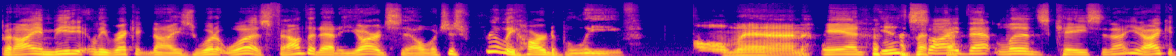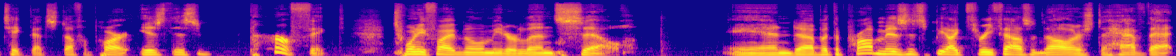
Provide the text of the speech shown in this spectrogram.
but I immediately recognized what it was. Found it at a yard sale, which is really hard to believe. Oh man. And inside that lens case, and I, you know, I could take that stuff apart, is this perfect 25 millimeter lens cell. And uh, but the problem is, it's be like three thousand dollars to have that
